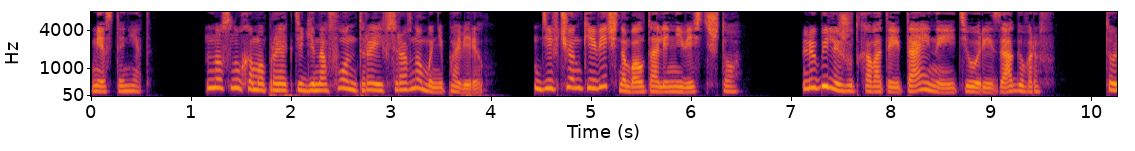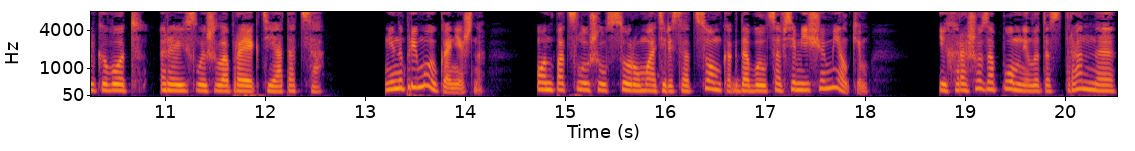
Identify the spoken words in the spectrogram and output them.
места нет. Но слухам о проекте «Генофонд» Рэй все равно бы не поверил. Девчонки вечно болтали невесть что. Любили жутковатые тайны и теории заговоров. Только вот Рэй слышал о проекте от отца. Не напрямую, конечно. Он подслушал ссору матери с отцом, когда был совсем еще мелким, и хорошо запомнил это странное,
